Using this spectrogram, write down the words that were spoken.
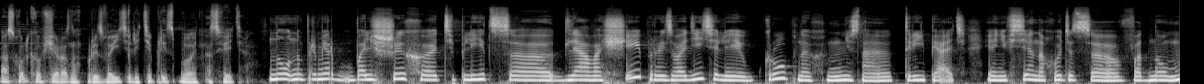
А сколько вообще разных производителей теплиц бывает на свете? Ну, например, больших э, теплиц э, для овощей производителей крупных, ну, не знаю, 3-5. И они все находятся в одном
